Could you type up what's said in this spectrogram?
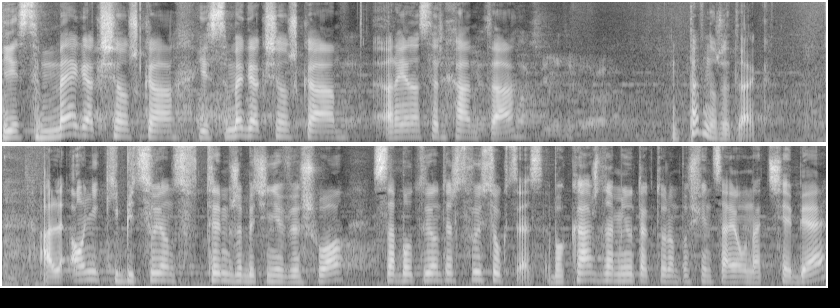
Jest mega książka, jest mega książka Ryana Serhanta. Pewno, że tak. Ale oni kibicując w tym, żeby ci nie wyszło, sabotują też swój sukces, bo każda minuta, którą poświęcają na ciebie,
